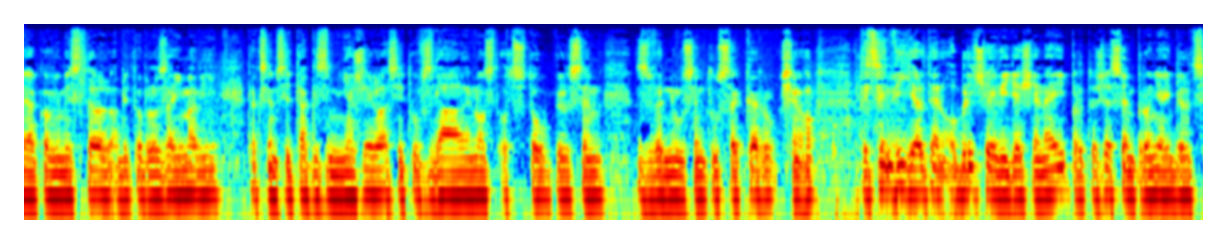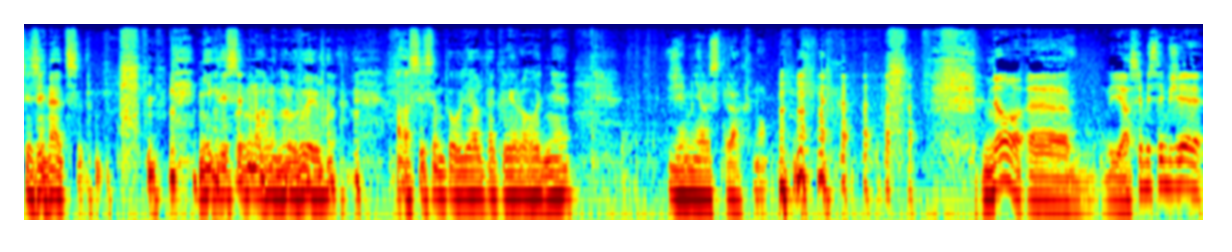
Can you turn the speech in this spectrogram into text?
jako vymyslel, aby to bylo zajímavý, tak jsem si tak změřil asi tu vzdálenost, odstoupil jsem, zvednul jsem tu sekeru, jo. A teď jsem viděl ten obličej vyděšený, protože jsem pro něj byl cizinec. Nikdy se mnou nemluvil. Asi jsem to udělal tak věrohodně, že měl strach. No, no eh, já si myslím, že eh,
